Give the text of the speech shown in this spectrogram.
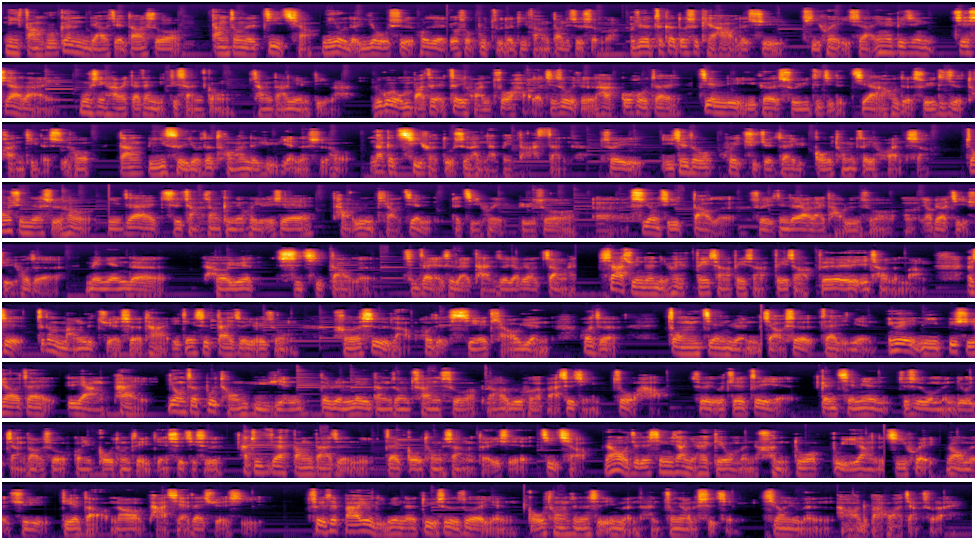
你仿佛更了解到说当中的技巧，你有的优势或者有所不足的地方到底是什么。我觉得这个都是可以好好的去体会一下，因为毕竟接下来木星还会待在你第三宫，长达年底嘛。如果我们把这这一环做好了，其实我觉得他过后在建立一个属于自己的家或者属于自己的团体的时候。当彼此有着同样的语言的时候，那个契合度是很难被打散的。所以一切都会取决在于沟通这一环上。中旬的时候，你在职场上可能会有一些讨论条件的机会，比如说，呃，试用期到了，所以现在要来讨论说，呃，要不要继续，或者每年的合约时期到了，现在也是来谈着要不要涨。下旬的你会非常非常非常非常的忙，而且这个忙的角色，它一定是带着有一种和事佬或者协调员或者中间人角色在里面，因为你必须要在两派用着不同语言的人类当中穿梭，然后如何把事情做好，所以我觉得这也。跟前面就是我们有讲到说，关于沟通这一件事，其实它就是在放大着你在沟通上的一些技巧。然后我觉得星象也会给我们很多不一样的机会，让我们去跌倒，然后爬起来再学习。所以在八月里面呢，对于射手座而言，沟通真的是一门很重要的事情。希望你们好好的把话讲出来。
